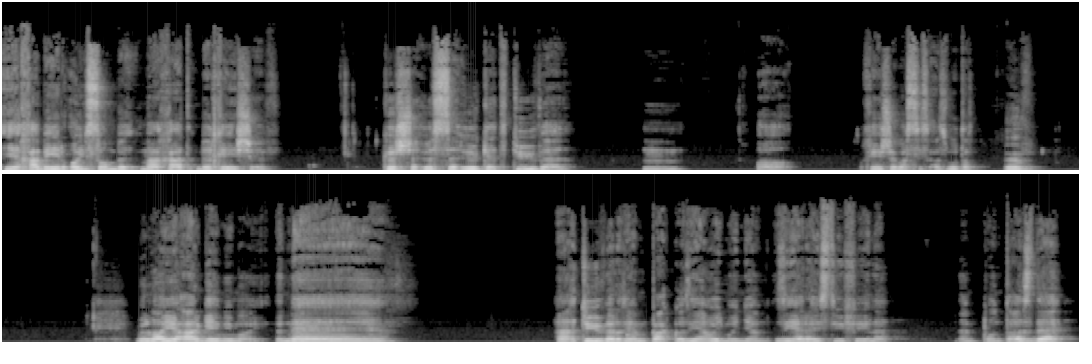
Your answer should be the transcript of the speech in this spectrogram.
Je habér ajszon máhát behésev. Kösse össze őket tűvel mm, a Hésev az, az volt a öv. Velaja árgémi maj. Ne... Á, tűvel az ilyen pak, az ilyen, hogy mondjam, ziherejsz tűféle. Nem pont az, de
